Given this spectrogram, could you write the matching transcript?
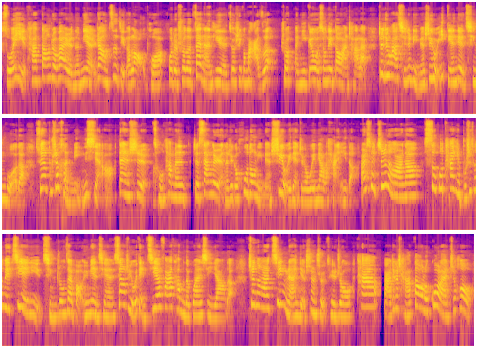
所以他当着外人的面让自己的老婆，或者说的再难听一点，就是一个马子，说：“哎，你给我兄弟倒碗茶来。”这句话其实里面是有一点点轻薄的，虽然不是很明显啊，但是从他们这三个人的这个互动里面是有一点这个微妙的含义的。而且智能儿呢，似乎他也不是特别介意秦钟在宝玉面前像是有一点揭发他们的关系一样的。智能儿竟然也顺水推舟，他把这个茶倒了过来之后。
